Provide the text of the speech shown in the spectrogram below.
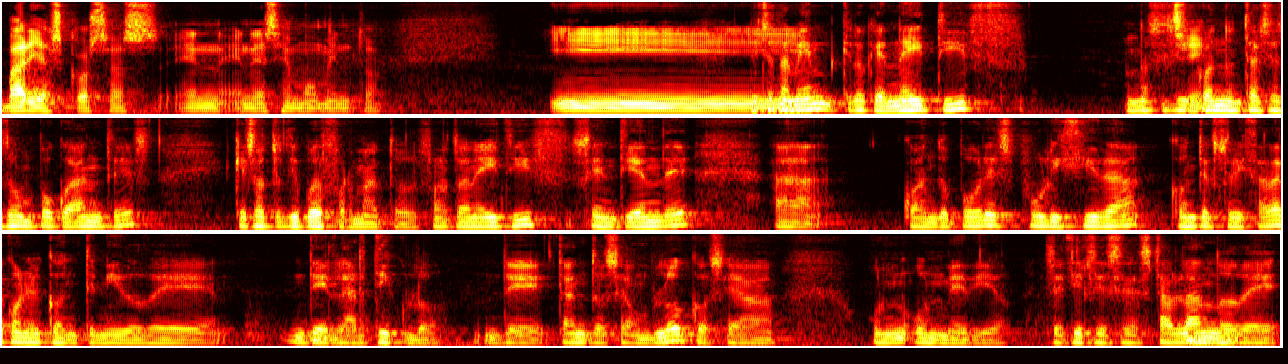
varias cosas en, en ese momento y De hecho, también creo que Native, no sé si Sí. cuando entraste tú un poco antes, que es otro tipo de formato. El formato Native se entiende a cuando pones publicidad contextualizada con el contenido de- del artículo, de tanto sea un blog o sea un, un medio. Es decir, si se está hablando de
